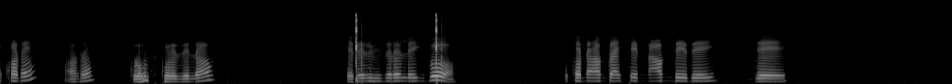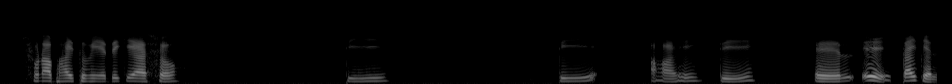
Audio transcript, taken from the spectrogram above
এখানে আমরা ক্লোজ করে দিলাম। হেডের ভিতরে লিখব। এখানে আমরা একটি নাম দিয়ে দেই যে, সোনা ভাই তুমি এদিকে আসো। টি টি আই টি এল এ টাইটেল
